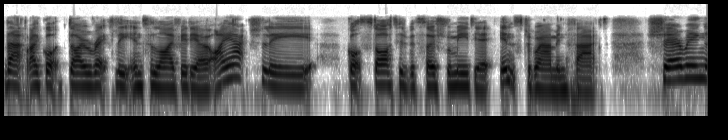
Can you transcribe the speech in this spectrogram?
that I got directly into live video. I actually got started with social media, Instagram, in fact, sharing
